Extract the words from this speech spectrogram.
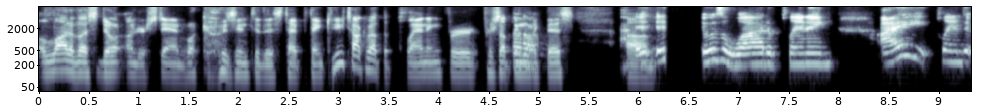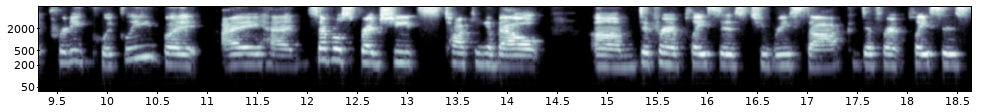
a, lot of us don't understand what goes into this type of thing. Can you talk about the planning for for something oh, like this? Um, it, it, it was a lot of planning. I planned it pretty quickly, but I had several spreadsheets talking about um, different places to restock, different places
